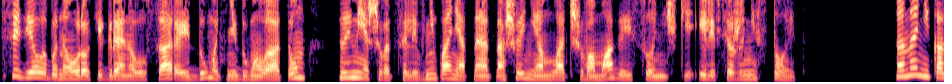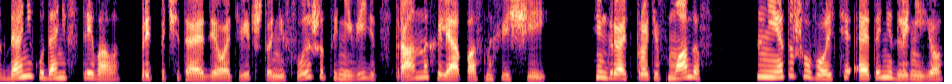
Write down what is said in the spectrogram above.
Сидела бы на уроке Грэна Лусара и думать не думала о том, вмешиваться ли в непонятные отношения младшего мага и Сонечки, или все же не стоит. Она никогда никуда не встревала, предпочитая делать вид, что не слышит и не видит странных или опасных вещей. Играть против магов? Нет уж, увольте, это не для нее.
